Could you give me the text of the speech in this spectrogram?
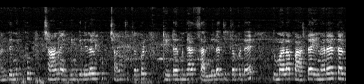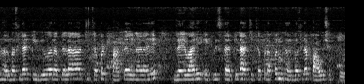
आणि त्यांनी खूप छान ॲक्टिंग केलेलं आहे आणि खूप छान चित्रपट थिएटरमध्ये आज चाललेला चित्रपट आहे. तुम्हाला पाहता येणार आहे. तर घर बसल्या टी व्हीवर आपल्याला हा चित्रपट पाहता येणार आहे. रविवारी एकवीस तारखेला हा चित्रपट आपण घर बसल्या पाहू शकतो.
